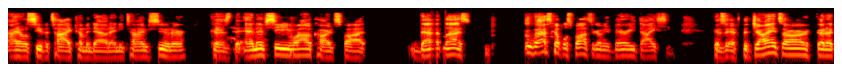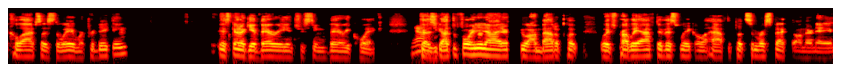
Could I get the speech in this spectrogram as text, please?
I don't see the tide coming down anytime sooner because the NFC wildcard spot that last the last couple spots are going to be very dicey because if the Giants are going to collapse as the way we're predicting, it's going to get very interesting very quick because yeah. you got the 49ers who I'm about to put, which probably after this week I'll have to put some respect on their name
